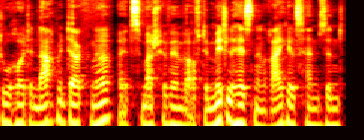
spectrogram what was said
du heute Nachmittag, ne, jetzt zum Beispiel, wenn wir auf dem Mittelhessen in Reichelsheim sind,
